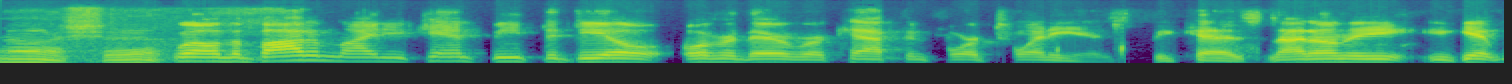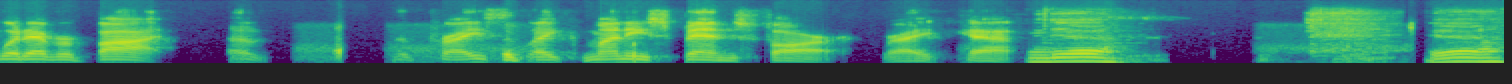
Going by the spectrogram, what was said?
Oh shit. Well, the bottom line, you can't beat the deal over there where Captain 420 is because not only you get whatever bought, uh, the price like money spends far, right, Cap? Yeah. Yeah.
